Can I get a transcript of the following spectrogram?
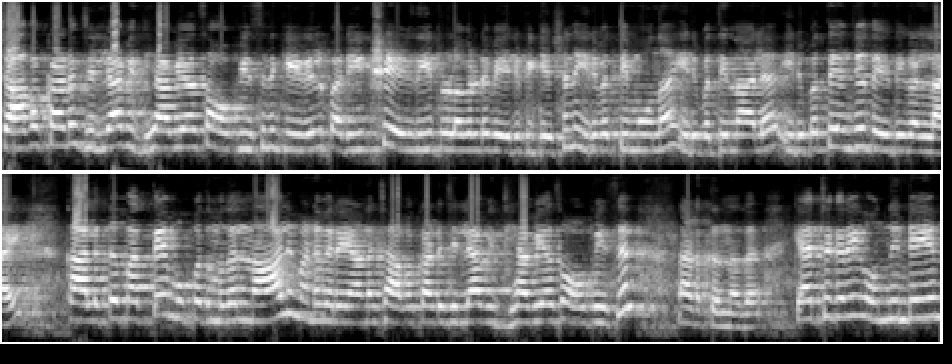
ചാവക്കാട് ജില്ലാ വിദ്യാഭ്യാസ ഓഫീസിന് കീഴിൽ പരീക്ഷ എഴുതിയിട്ടുള്ളവരുടെ വേരിഫിക്കേഷൻ ഇരുപത്തിമൂന്ന് ഇരുപത്തിനാല് ഇരുപത്തിയഞ്ച് തീയതികളിലായി. കാലത്ത് പത്ത് മുപ്പത് മുതൽ നാല് മണി വരെയാണ് ചാവക്കാട് ജില്ലാ വിദ്യാഭ്യാസ ഓഫീസിൽ നടത്തുന്നത്. കാറ്റഗറി ഒന്നിന്റെയും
